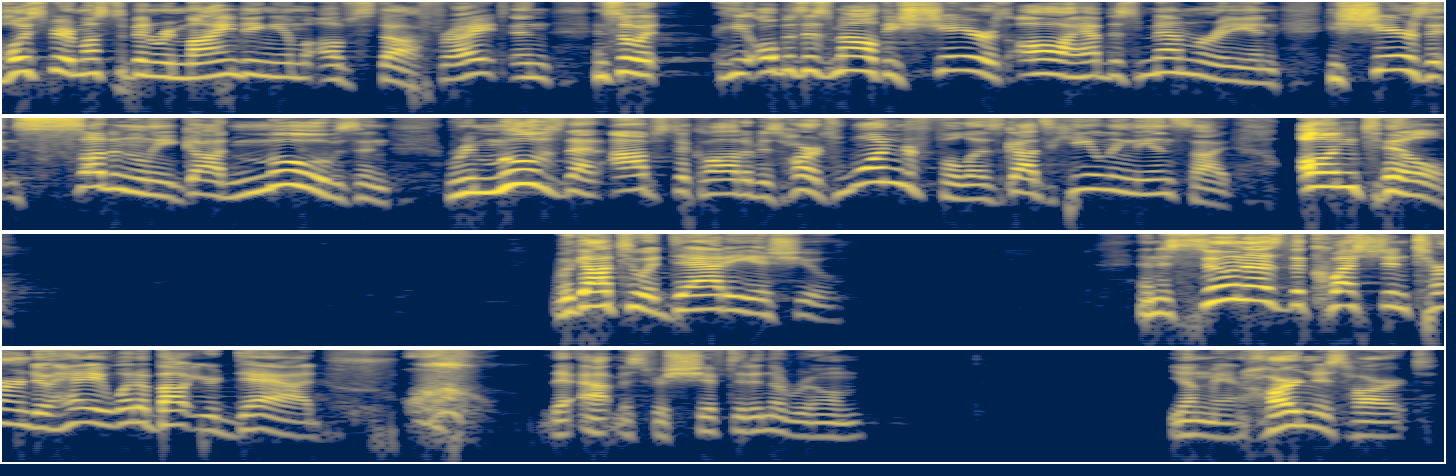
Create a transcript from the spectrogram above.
the Holy Spirit must have been reminding him of stuff, right? And, and so it, he opens his mouth, he shares, oh, I have this memory, and he shares it, and suddenly God moves and removes that obstacle out of his heart. It's wonderful as God's healing the inside until we got to a daddy issue. And as soon as the question turned to, hey, what about your dad? Whew, the atmosphere shifted in the room. Young man hardened his heart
